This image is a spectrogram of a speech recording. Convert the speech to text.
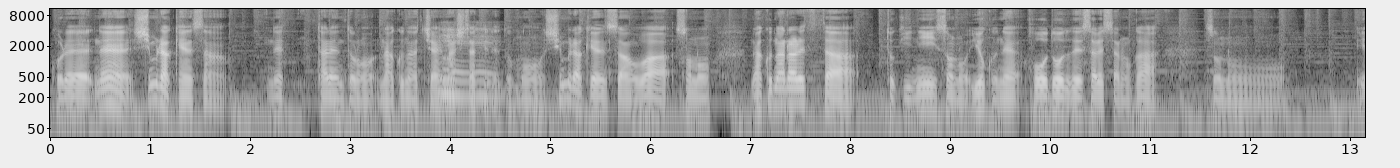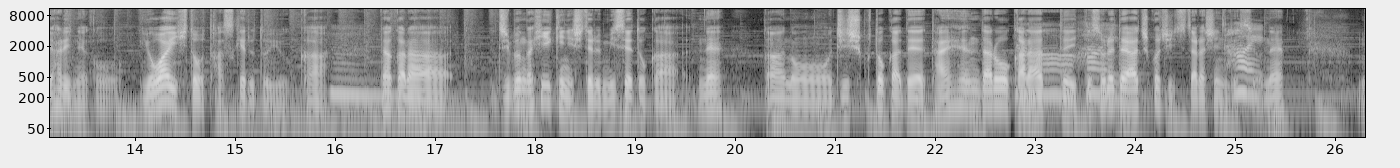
これね志村けんさんねタレントの亡くなっちゃいましたけれども、えー、志村けんさんはその亡くなられてた時にそのよくね報道でされてたのがそのやはりねこう弱い人を助けるというか、だから自分がひいきにしてる店とかねあの自粛とかで大変だろうからって言って、それであちこち行ってたらしいんですよね、はい、う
